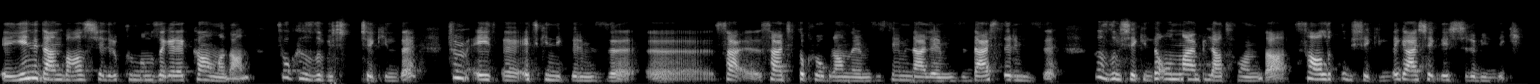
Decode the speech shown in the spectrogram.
e, yeniden bazı şeyleri kurmamıza gerek kalmadan çok hızlı bir şekilde tüm e, etkinliklerimizi, e, sertifika programlarımızı, seminerlerimizi, derslerimizi hızlı bir şekilde online platformda sağlıklı bir şekilde gerçekleştirebildik.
